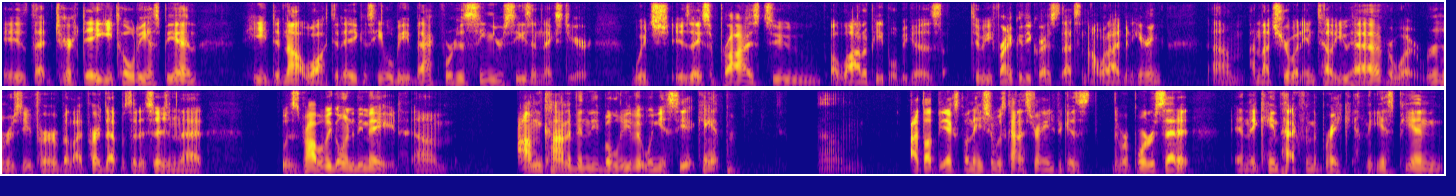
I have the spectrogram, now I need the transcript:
is that Jarret Doege told ESPN he did not walk today because he will be back for his senior season next year, which is a surprise to a lot of people because, to be frank with you, Chris, that's not what I've been hearing. Um, I'm not sure what intel you have or what rumors you've heard, but I've heard that was a decision that was probably going to be made. Um, I'm kind of in the believe it when you see it camp. Um, I thought the explanation was kind of strange because the reporter said it, and they came back from the break, and the ESPN,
